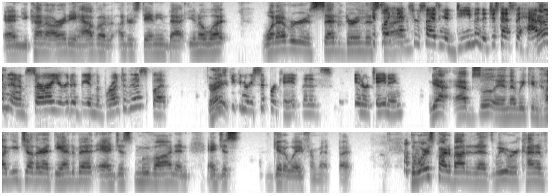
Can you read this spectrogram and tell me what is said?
and you kind of already have an understanding that you know what whatever is said during this it's time like exercising a demon. It just has to happen. Yeah. And I'm sorry you're going to be in the brunt of this, but at right least you can reciprocate. Then it's entertaining. yeah absolutely and then we can hug each other at the end of it and just move on and and just get away from it but the worst part about it is we were kind of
